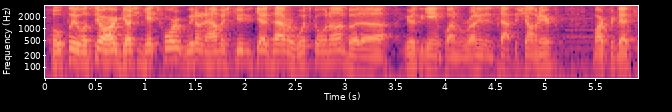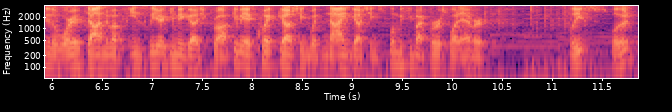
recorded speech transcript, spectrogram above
Hopefully, we'll see how hard Gushing hits for it. We don't know how much gear these guys have or what's going on, but uh, here's the game plan. We're running in Sap the Shaman here. Mark for Death King of the Warrior. Dotting him up instantly. Give me a Gushing proc. Give me a quick Gushing with nine Gushings. Let me see my first one ever. Please, Blizzard.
